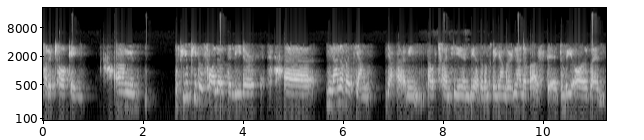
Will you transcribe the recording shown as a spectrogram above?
started talking. Um, a few people followed the leader, uh, none of us young. Yeah, I mean, I was 20 and the other ones were younger. None of us did. We all went,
